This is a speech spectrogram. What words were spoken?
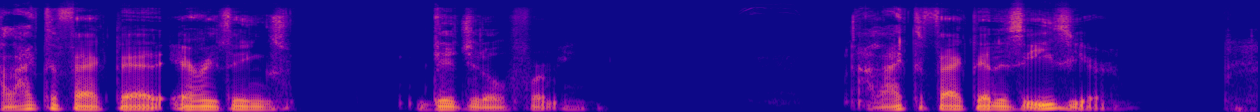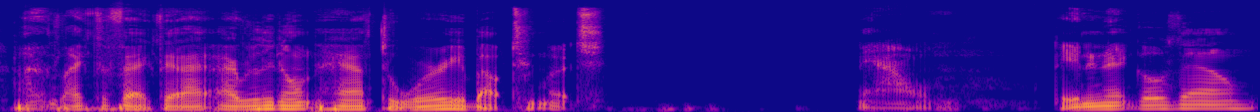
I like the fact that everything's digital for me. I like the fact that it's easier. I like the fact that I, I really don't have to worry about too much. Now, the internet goes down,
